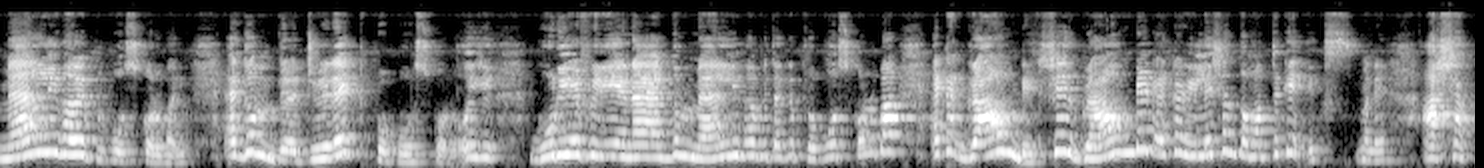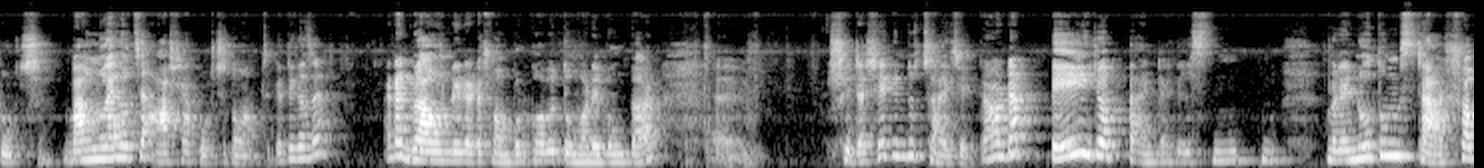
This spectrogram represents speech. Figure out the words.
ম্যানলিভাবে প্রপোজ করো ভাই। একদম ডিরেক্ট প্রপোজ করো। ওই ঘুরিয়ে ফিরিয়ে না, একদম ম্যানলিভাবে তাকে প্রপোজ করো বা একটা গ্রাউন্ডেড সে গ্রাউন্ডেড একটা রিলেশন তোমার থেকে এক্স মানে আশা করছে। বাংলায় হচ্ছে আশা করছে তোমার থেকে, ঠিক আছে? একটা গ্রাউন্ডেড একটা সম্পর্ক হবে তোমার এবং তার সেটা সে কিন্তু চাইছে। কারণ এটা পেজ অফ প্যান্টাকেলস মানে নতুন স্টার্ট সব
